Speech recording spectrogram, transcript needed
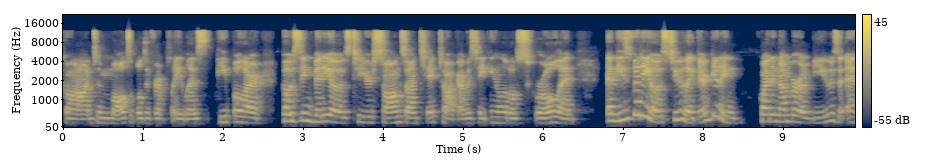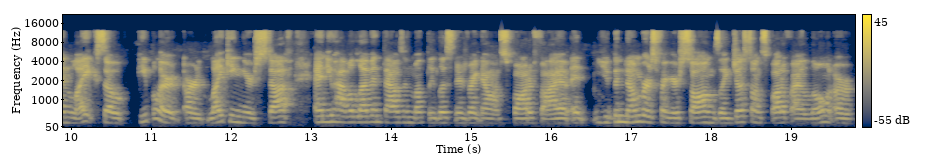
gone on to multiple different playlists. People are posting videos to your songs on TikTok. I was taking a little scroll and and these videos too, like they're getting quite a number of views and likes. So people are are liking your stuff, and you have eleven thousand monthly listeners right now on Spotify, and you, the numbers for your songs, like just on Spotify alone, are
